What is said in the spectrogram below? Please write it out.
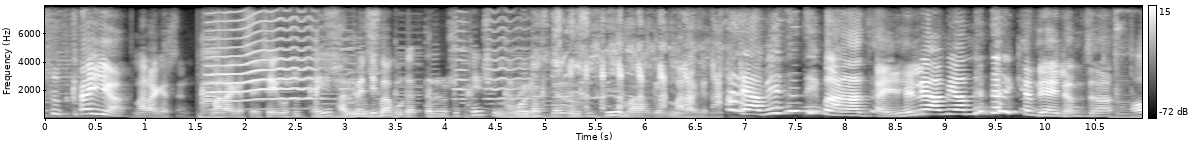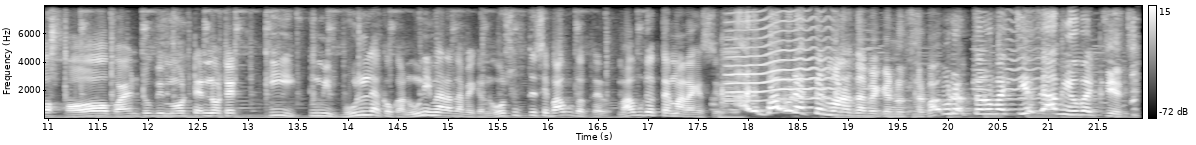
ওষুধ খাইয়া। মারা গেছেন মারা গেছে। সেই ওষুধ খাইয়ে ফার্মেসি বাবু ডাক্তারের ওষুধ খেয়ে সে মারা গেছে। ডাক্তারের ওষুধ খেয়ে মারা গেল। মারা গেল। আরে আমি যদি মারা যাই হেলে আমি আপনার দ্বারে কেমনে আইলাম স্যার? ও point to be noted noted কি তুমি ভুল লেখো কেন? উনি মারা যাবে কেন? ওষুধ দিয়েছে বাবু ডাক্তার। বাবু ডাক্তার মারা গেছে। আরে বাবু ডাক্তার মারা যাবে কেন স্যার? বাবু ডাক্তারও বাঁচিয়েছে আমিও বাঁচিয়েছি।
